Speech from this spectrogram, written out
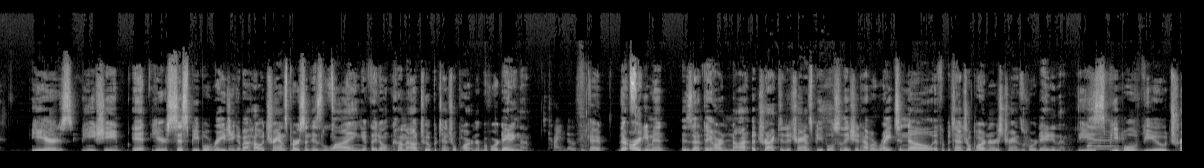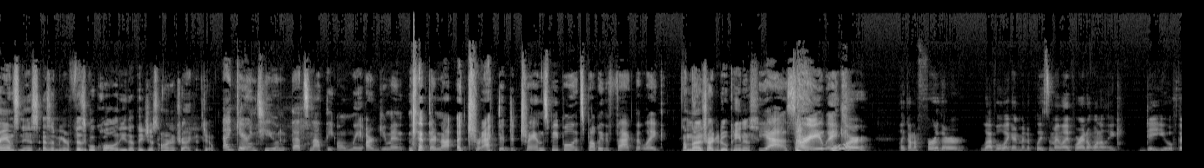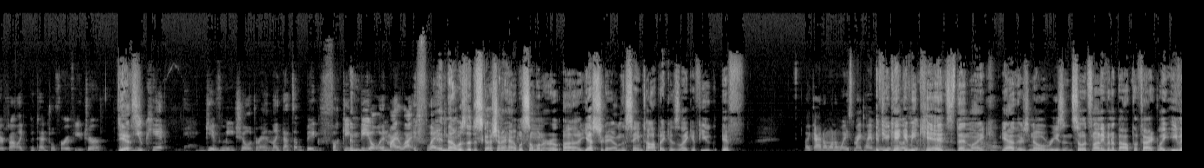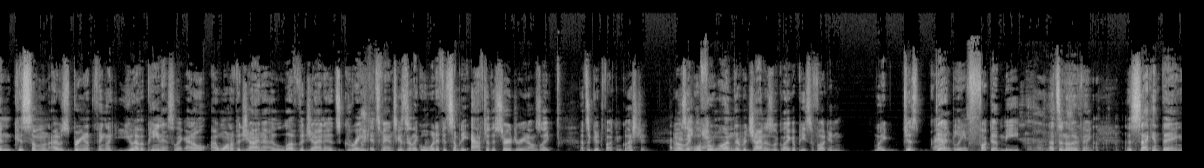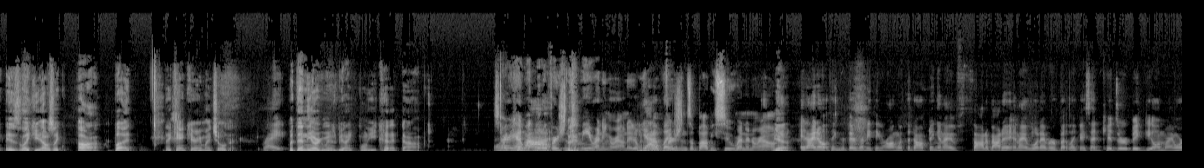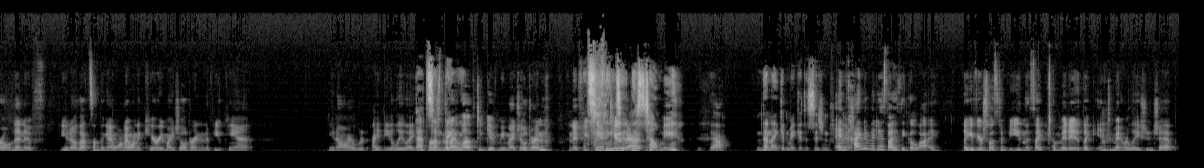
he hears he, she, it hears cis people raging about how a trans person is lying if they don't come out to a potential partner before dating them. kind of. Okay. Their argument is that they are not attracted to trans people, so they should have a right to know if a potential partner is trans before dating them. These ah. people view transness as a mere physical quality that they just aren't attracted to. I guarantee you that's not the only argument that they're not attracted to trans people. It's probably the fact that, like, I'm not attracted to a penis. yeah, sorry, like, or like on a further level, like I'm in a place in my life where I don't want to like date you if there's not like potential for a future. Yes. You can't give me children. Like that's a big fucking And- deal in my life. Like and that was the discussion I had with someone uh, yesterday on the same topic. Is like if you if like I don't want to waste my time. if you can't give me you can't- kids, then like No. yeah, there's no reason. So it's not even about the fact like even because someone I was bringing up the thing like you have a penis. Like I don't I want a vagina. I love vagina. It's great. It's fancy. Because they're like, well, what if it's somebody after the surgery? And I was like, that's a good fucking question. But and I was like, well, for can't- one, their vaginas look like a piece of fucking like just Ground dead like fucked up meat. That's another thing. The second thing is like you, I was like, ah, but they can't carry my children. right. But then the argument would be like, well, you could adopt. Or sorry, I, could want little versions of me running around. I don't Yeah, want little like- versions of Bobby Sue running around. Yeah. And I don't think that there's anything wrong with adopting, and I've thought about it, and I've whatever. But like I said, kids are a big deal in my world, and if you know that's something I want, I want to carry my children, and if you can't, you know, I would ideally like That's the person that I love to give me my children, and if you That's can't do to that, at least tell me. yeah. Then I can make a decision for And it. kind of it is, I think, a lie. Like if you're supposed to be in this like committed, like intimate relationship,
